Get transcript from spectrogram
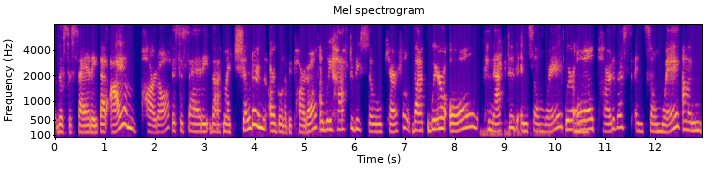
the society that I am part of, the society that my children are going to be part of. And we have to be so careful that we're all connected in some way. We're mm. all part of this in some way. And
